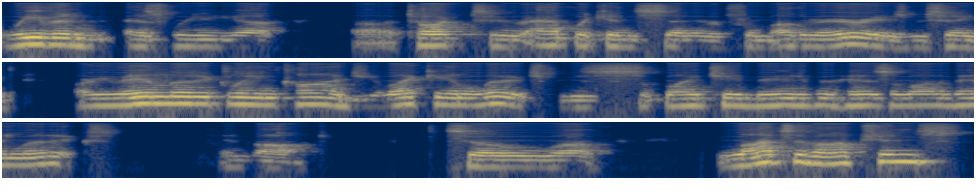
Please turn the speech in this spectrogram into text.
we even, as we uh, uh, talk to applicants are from other areas, we say, are you analytically inclined? Do you like analytics? Because supply chain management has a lot of analytics involved. So uh, lots of options.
